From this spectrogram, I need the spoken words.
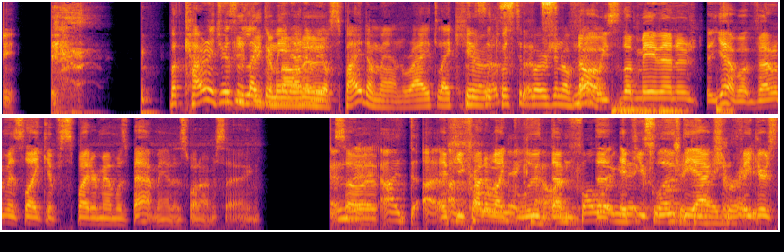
but Carnage isn't like the main enemy it. of Spider-Man, right? Like he's No, a twisted that's- version of No, Venom. he's the main enemy. Yeah, but Venom is like if Spider-Man was Batman, is what I'm saying. and so I, I, if you kind of like following Nick glued now, them, the, following if you Nick's glued the action figures,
